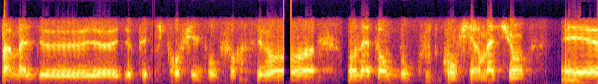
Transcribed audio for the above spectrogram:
pas mal de, de, de petits profils, donc forcément, on attend beaucoup de confirmations. Et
